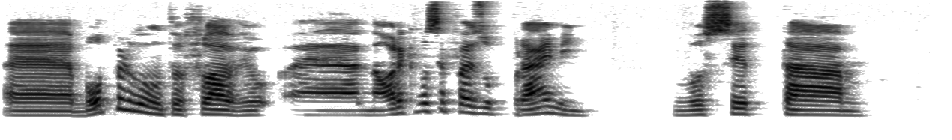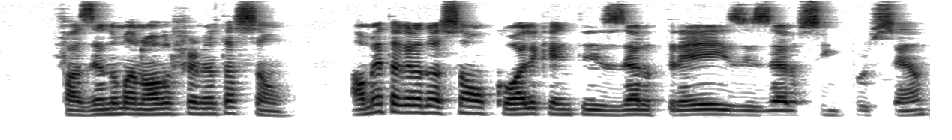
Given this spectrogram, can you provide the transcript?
É, boa pergunta, Flávio. É, na hora que você faz o priming, você está fazendo uma nova fermentação. Aumenta a graduação alcoólica entre 0,3% e 0,5%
